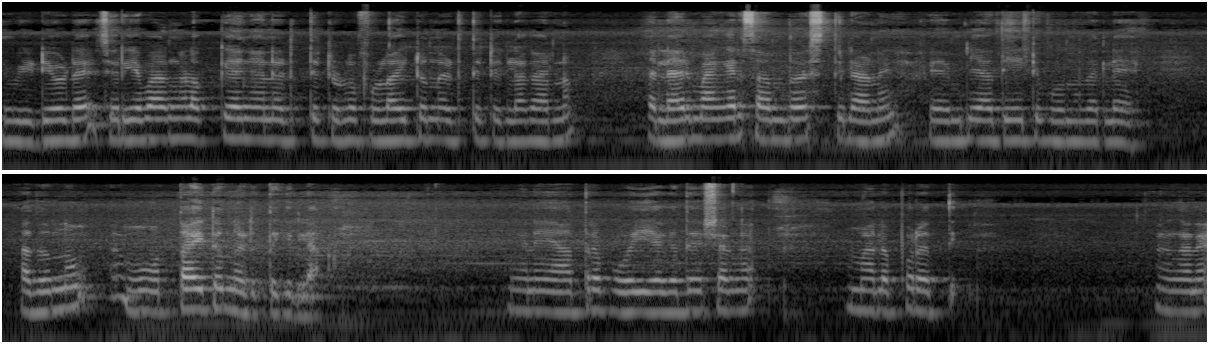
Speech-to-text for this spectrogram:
വീഡിയോയുടെ ചെറിയ ഭാഗങ്ങളൊക്കെ ഞാൻ എടുത്തിട്ടുള്ളൂ. ഫുള്ളായിട്ടൊന്നും എടുത്തിട്ടില്ല. കാരണം എല്ലാവരും ഭയങ്കര സന്തോഷത്തിലാണ് ഫാമിലി ആദ്യമായിട്ട് പോകുന്നതല്ലേ? അതൊന്നും മൊത്തമായിട്ടൊന്നും എടുത്തിക്കില്ല അങ്ങനെ യാത്ര പോയി ഏകദേശം അങ്ങ് മലപ്പുറത്തി. അങ്ങനെ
